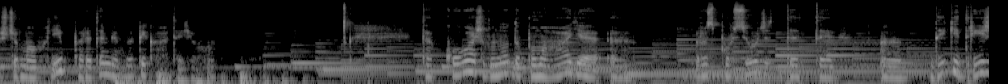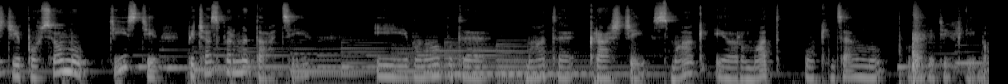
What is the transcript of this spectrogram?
щоб мав хліб перед тим, як випікати його. Також воно допомагає розповсюдити дикі дріжджі по всьому тісті під час ферментації, і воно буде мати кращий смак і аромат у кінцевому вигляді хліба.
